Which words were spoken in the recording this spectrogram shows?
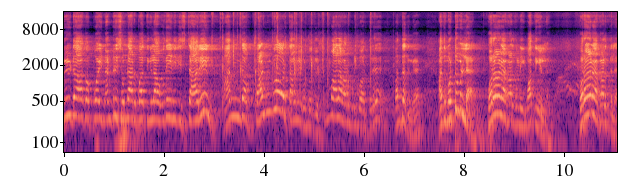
வீடாக போய் நன்றி சொன்னார் பாத்தீங்களா உதயநிதி ஸ்டாலின். அந்த பண்பு ஒரு தலைமை கொண்டு வந்து சும்மாலாம் வர முடியுமா ஒருத்தர்? வந்ததுங்க. அது மட்டும் இல்ல கொரோனா காலத்துல நீங்க பாத்தீங்கல்ல கொரோனா காலத்துல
